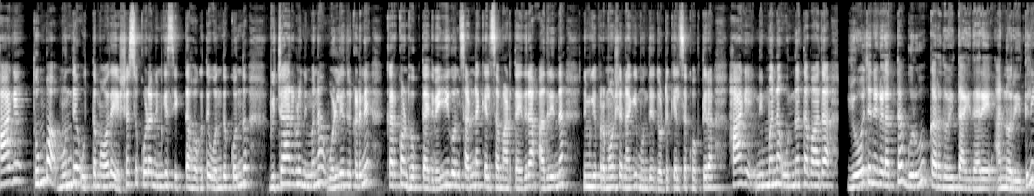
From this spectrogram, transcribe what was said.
ಹಾಗೆ ತುಂಬ ಮುಂದೆ ಉತ್ತಮವಾದ ಯಶಸ್ಸು ಕೂಡ ನಿಮಗೆ ಸಿಗ್ತಾ ಹೋಗುತ್ತೆ. ಒಂದಕ್ಕೊಂದು ವಿಚಾರಗಳು ನಿಮ್ಮನ್ನು ಒಳ್ಳೆಯದ್ರ ಕಡೆನೇ ಕರ್ಕೊಂಡು ಹೋಗ್ತಾ ಇದ್ದೇವೆ ಈಗ ಒಂದು ಸಣ್ಣ ಕೆಲಸ ಮಾಡ್ತಾ ಇದ್ದೀರಾ ಅದರಿಂದ ನಿಮಗೆ ಪ್ರಮೋಷನ್ ಆಗಿ ಮುಂದೆ ದೊಡ್ಡ ಕೆಲಸಕ್ಕೆ ಹೋಗ್ತೀರಾ? ಹಾಗೆ ನಿಮ್ಮನ್ನು ಉನ್ನತವಾದ ಯೋಜನೆಗಳತ್ತ ಗುರು ಕರೆದೊಯ್ತಾ ಇದ್ದಾರೆ ಅನ್ನೋ ರೀತಿಲಿ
